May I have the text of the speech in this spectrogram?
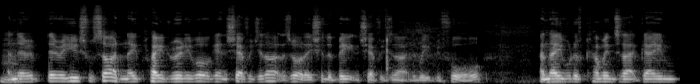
And hmm. they're they're a useful side, and they played really well against Sheffield United as well. They should have beaten Sheffield United the week before, and they hmm. would have come into that game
